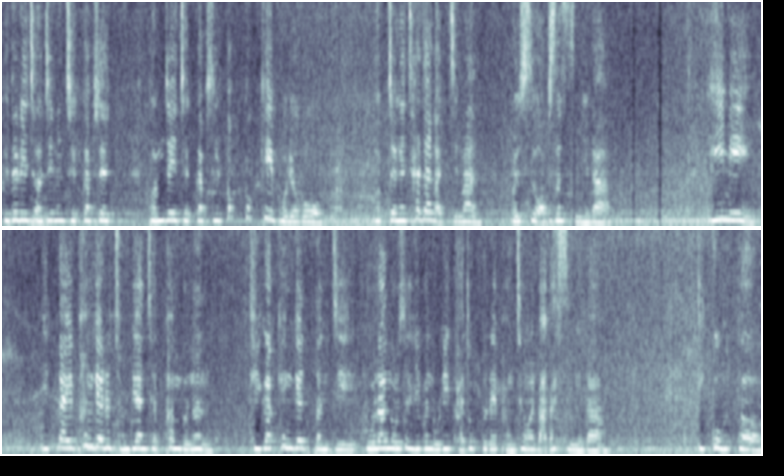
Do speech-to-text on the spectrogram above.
그들이 저지른 죄값의 범죄의 죄값을 똑똑히 보려고 법정에 찾아갔지만 볼 수 없었습니다. 이미 이따위 판결을 준비한 재판부는 뒤가 캥겼던지 노란 옷을 입은 우리 가족들의 방청을 막았습니다. 입구부터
